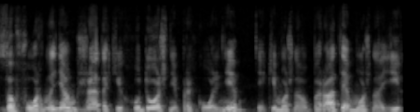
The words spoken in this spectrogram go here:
з оформленням, вже такі художні, прикольні. Які можна обирати, можна їх,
